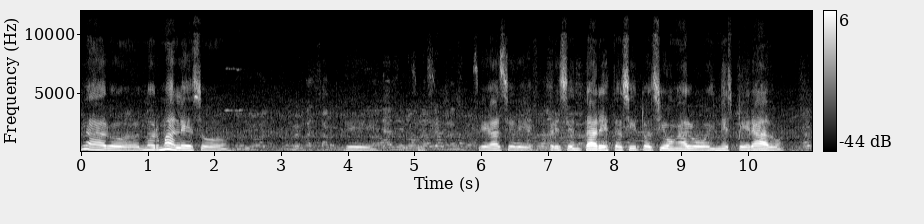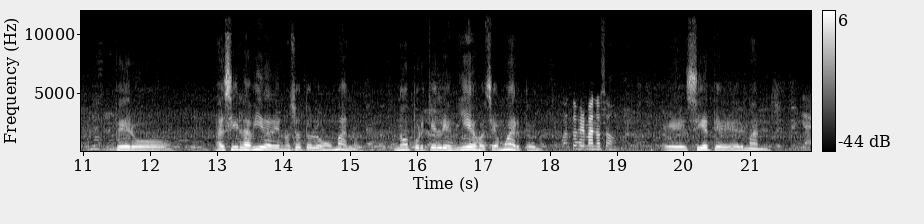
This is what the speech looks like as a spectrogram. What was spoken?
Claro, normal eso se, hace de presentar esta situación algo inesperado, pero así es la vida de nosotros los humanos, no porque él es viejo se ha muerto. ¿Cuántos hermanos son? Eh, siete hermanos. Ya,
